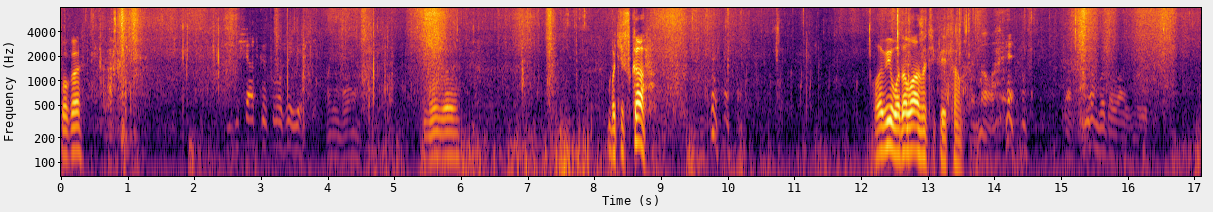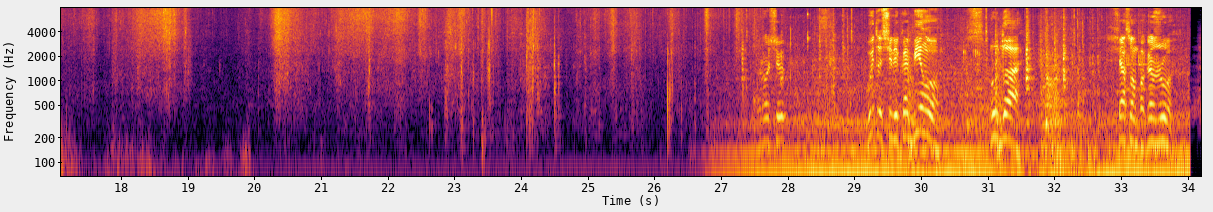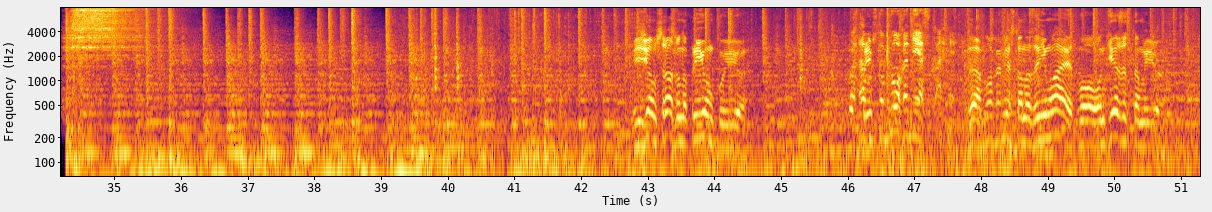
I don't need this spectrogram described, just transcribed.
Сколько? Десятка тоже есть, по-любому. Ну да. Батискаф. Лови водолаза теперь там. Но. Так, съем водолазную. Короче, вытащили кабину с пруда. Сейчас вам покажу. Везем сразу на приемку ее. Потому что много места. Да, много места она занимает. Вова, он держит там ее.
